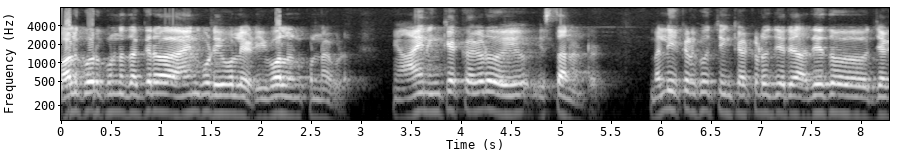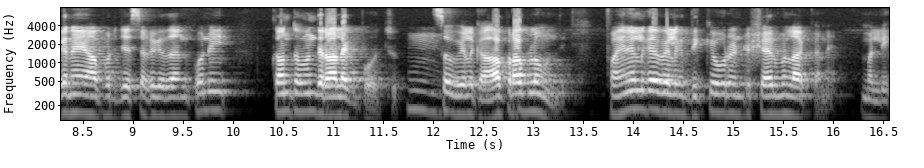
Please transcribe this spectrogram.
వాళ్ళు కోరుకున్న దగ్గర ఆయన కూడా ఇవ్వలేడు ఇవ్వాలనుకున్నా కూడా. ఆయన ఇంకెక్కడో ఇస్తానంటాడు. మళ్ళీ ఇక్కడికి వచ్చి ఇంకెక్కడో చేరి అదేదో జగనే ఆఫర్ చేస్తాడు కదా అనుకొని కొంతమంది రాలేకపోవచ్చు. సో వీళ్ళకి ఆ ప్రాబ్లం ఉంది. ఫైనల్గా వీళ్ళకి దిక్కు ఎవరంటే షర్మిలా అక్కనే మళ్ళీ.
